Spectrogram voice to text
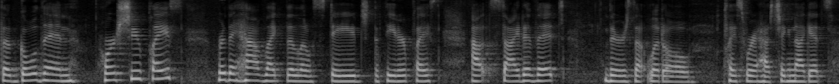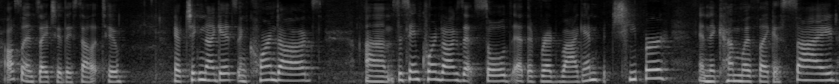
the Golden Horseshoe place, where they have like the little stage, the theater place, outside of it, there's that little place where it has chicken nuggets. Also inside too, they sell it too. You have chicken nuggets and corn dogs. Um, it's the same corn dogs that sold at the Red Wagon, but cheaper, and they come with like a side.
